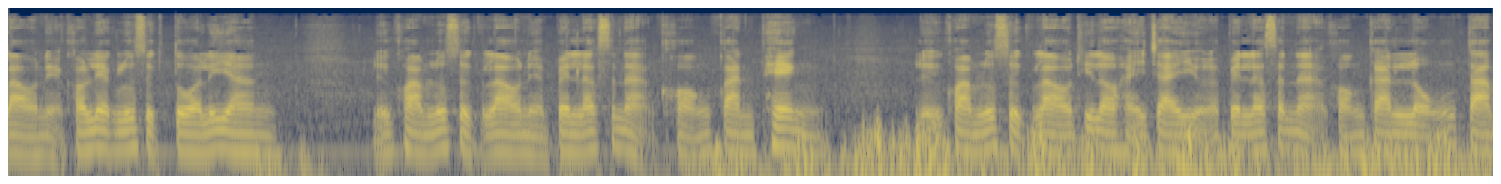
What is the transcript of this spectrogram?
เราเนี่ยเขาเรียกรู้สึกตัวหรือยัง หรือความรู้สึกเราเนี่ยเป็นลักษณะของการเพ่ง หรือความรู้สึกเราที่เราหายใจอยู่เป็นลักษณะของการหลงตาม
